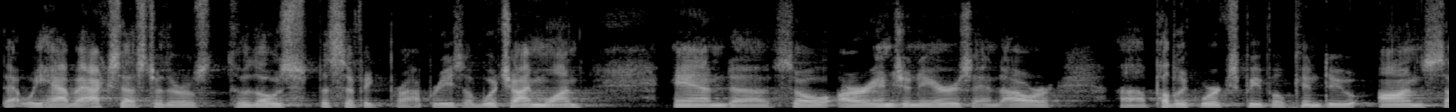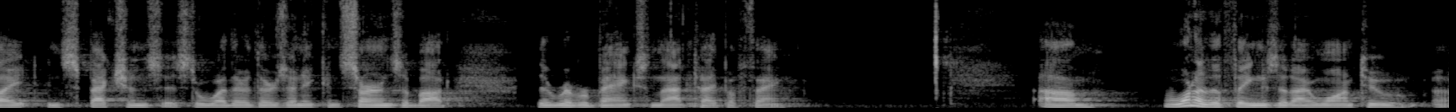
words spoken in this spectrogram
that we have access to those, to those specific properties, of which I'm one. And uh, so our engineers and our uh, public works people can do on-site inspections as to whether there's any concerns about the riverbanks and that type of thing. Um, One of the things that I want to uh,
